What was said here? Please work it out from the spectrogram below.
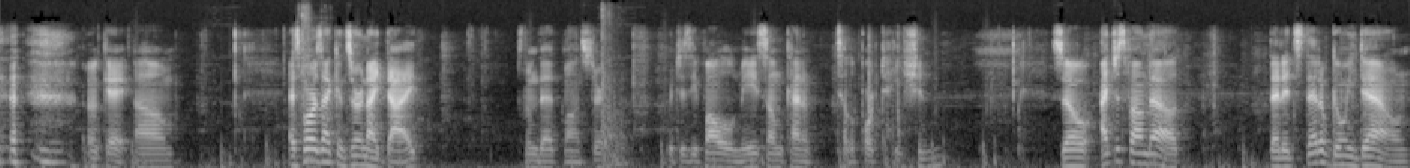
okay, um, as far as I'm concerned, I died from that monster, which is he followed me, some kind of teleportation. So I just found out that instead of going down,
